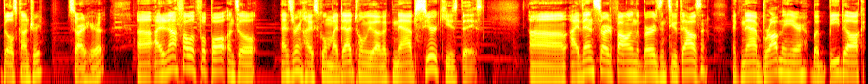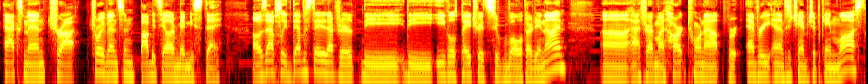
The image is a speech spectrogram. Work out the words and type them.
Bills country. Sorry to hear it. Uh, I did not follow football until entering high school, my dad told me about McNabb's Syracuse days. Um, I then started following the Birds in 2000. McNabb brought me here, but B Doc, Axeman, Trot, Troy Vincent, Bobby Taylor made me stay. I was absolutely devastated after the the Eagles Patriots Super Bowl 39. Uh, after having my heart torn out for every NFC Championship game lost,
